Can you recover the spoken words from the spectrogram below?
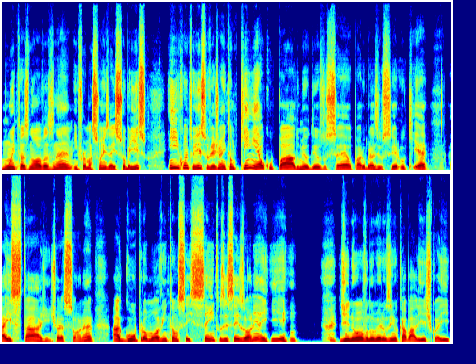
muitas novas né, informações aí sobre isso. E enquanto isso, vejam, então quem é o culpado, meu Deus do céu, para o Brasil ser o que é? Aí está, gente, olha só, né? A GU promove então 606, olhem aí, hein? De novo, númerozinho cabalístico aí,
